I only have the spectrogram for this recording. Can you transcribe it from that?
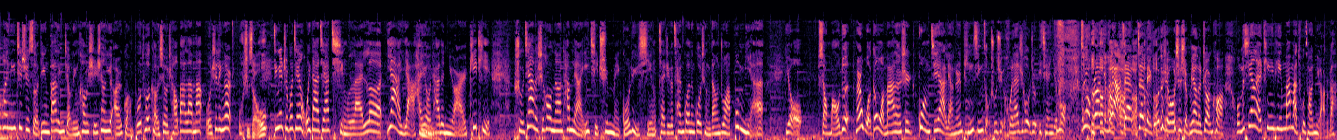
后，欢迎您继续锁定八零九零后时尚育儿广播脱口秀《潮爸辣妈》，我是灵儿。我是小欧。今天直播间为大家请来了亚亚，还有她的女儿 Kitty。暑假的时候呢，他们俩一起去美国旅行，在这个参观的过程当中啊，不免有。小矛盾，反正我跟我妈呢是逛街啊，两个人平行走出去，回来之后就一前一后，所以我不知道你们俩在在美国的时候是什么样的状况。我们先来听一听妈妈吐槽女儿吧。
